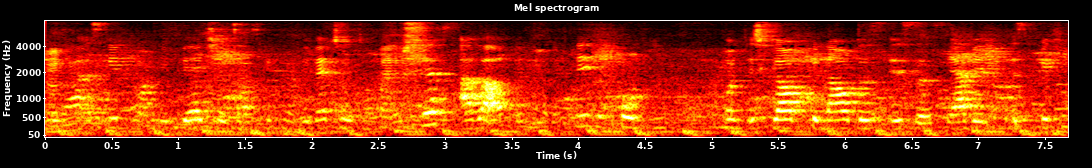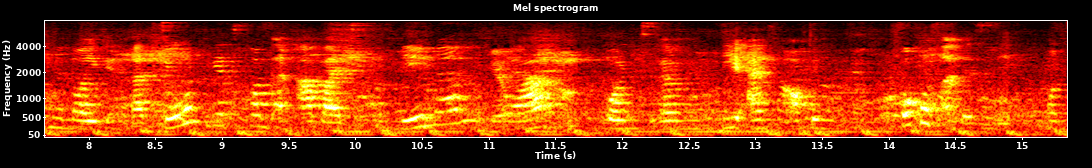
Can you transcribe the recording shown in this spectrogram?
Ja, es geht nur um die Wertschätzung, es geht nur um die Wertschätzung meines Chefs, aber auch von den Pflegekunden. Und ich glaube, genau das ist es. Ja, wir, es, kriegen eine neue Generation, die jetzt kommt an Arbeitnehmern ja. ja und ähm, die einfach auch den Fokus an das legen. Und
